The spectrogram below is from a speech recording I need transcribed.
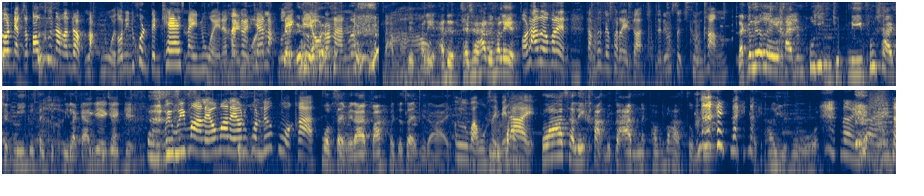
ยศเนี่ยก็ต้องขึ้นระดับหลักหน่วยตอนนี้ทุกคนเป็นแค่นายหน่วยนะคะเป็นแค่หลักเลขเดียวเท่านั้นตามเดินพาเลทถ้าเดินใช่ใช่ถ้าเดินพาเลทเอาท่าเดินพาเหรดทำท่าเดินพาเหรดค่ะ จะได้รู้สึกขึงขัง แล้วก็เลือกเลยใครเป็นผู้หญิงชุดนี้ ผู้ชายชุดนี้กูใส่ชุดนี้ละกันโอเคโอเคโอเควิววิมาแล้วมาแล้วทุกคนเลือกหมวกค่ะหมวกใส่ไม่ได้ปะมันจะใส่ไม่ได้เออว่ะหมวกใส่ไม่ได้ราชเลขานุการในพระบาทสมเด็จไหนไหนพระเจ้าอยู่หัวไหนไหนไหน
